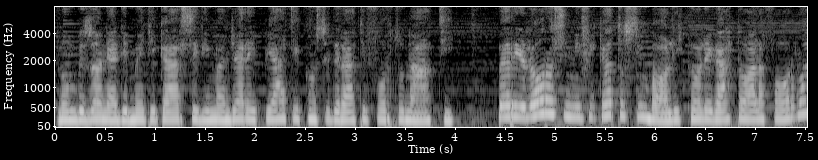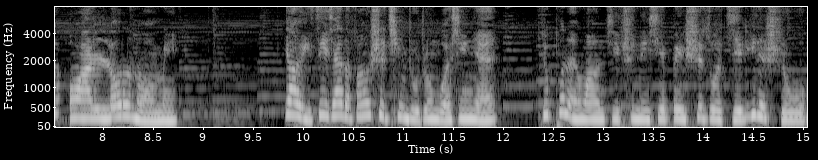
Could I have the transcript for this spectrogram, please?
non bisogna dimenticarsi di mangiare i piatti considerati fortunati per il loro significato simbolico legato alla forma o al loro nome。要以最佳的方式庆祝中国新年，就不能忘记吃那些被视作吉利的食物，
